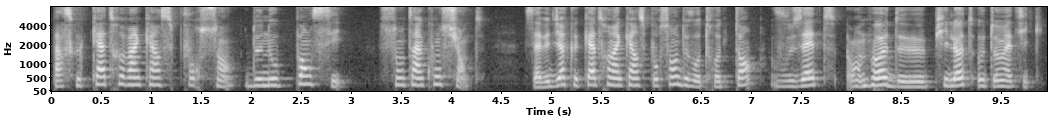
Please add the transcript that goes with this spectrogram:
parce que 95% de nos pensées sont inconscientes. Ça veut dire que 95% de votre temps, vous êtes en mode euh, pilote automatique.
